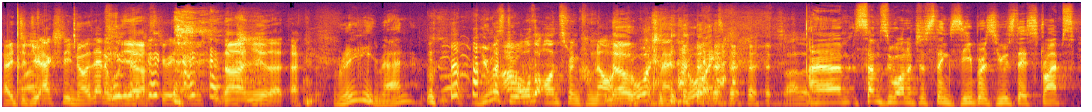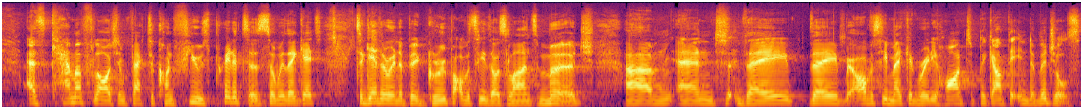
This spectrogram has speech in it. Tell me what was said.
Hey, did you actually know that? Or was Yeah. that just? No, I knew that actually. Really, man? You must do all the answering from now on. No. Draw it, man. Draw it. Um, some zoologists think zebras use their stripes as camouflage, in fact, to confuse predators. So when they get together in a big group, obviously those lines merge, um, and they they obviously make it really hard to pick out the individuals.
